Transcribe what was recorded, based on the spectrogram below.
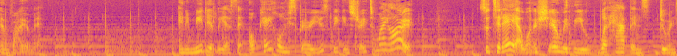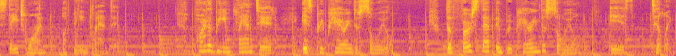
environment. And immediately I said, okay, Holy Spirit, you're speaking straight to my heart. So today I want to share with you what happens during stage one of being planted. Part of being planted is preparing the soil. The first step in preparing the soil is tilling.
